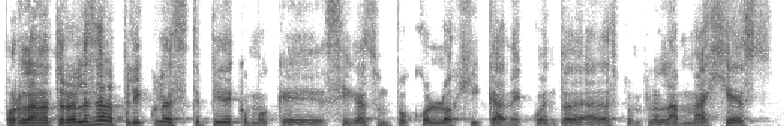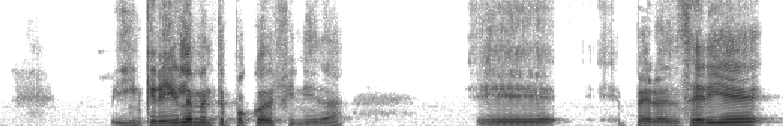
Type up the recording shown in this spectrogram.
por la naturaleza de la película sí te pide como que sigas un poco lógica de cuento de hadas. Por ejemplo, la magia es increíblemente poco definida. Eh, pero en serie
